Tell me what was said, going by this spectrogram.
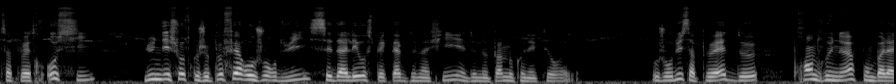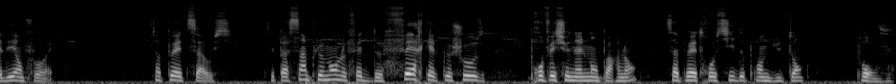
Ça peut être aussi L'une des choses que je peux faire aujourd'hui, c'est d'aller au spectacle de ma fille et de ne pas me connecter au réseau. Aujourd'hui, ça peut être de prendre une heure pour me balader en forêt. Ça peut être ça aussi. C'est pas simplement le fait de faire quelque chose professionnellement parlant, ça peut être aussi de prendre du temps pour vous.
